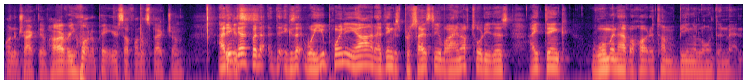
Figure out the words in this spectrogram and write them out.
unattractive, however you want to paint yourself on the spectrum. I think it's- that's, but uh, the exact what you're pointing out, I think is precisely why. And I've told you this. I think women have a harder time of being alone than men.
